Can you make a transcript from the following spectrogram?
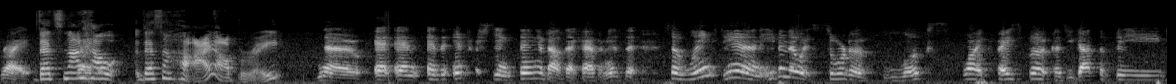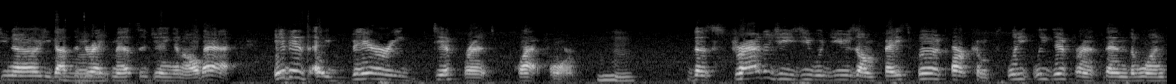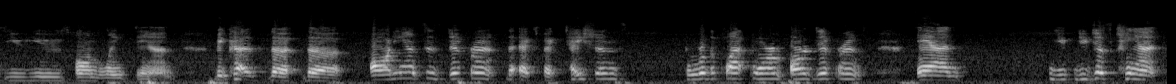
Right. That's not Right. how that's not how I operate. No, and, and and the interesting thing about that, Catherine, is that so LinkedIn, even though it sort of looks like Facebook because you got the feed, you know, you got the direct messaging and all that, it is a very different platform. hmm The strategies you would use on Facebook are completely different than the ones you use on LinkedIn because the the audience is different, the expectations for the platform are different, and you, you just can't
